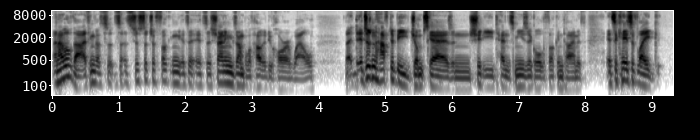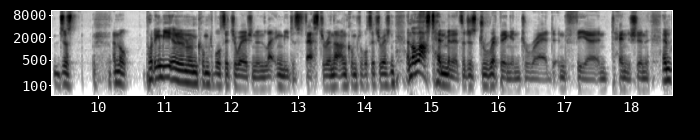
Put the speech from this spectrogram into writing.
and I love that. I think that's it's, just such a fucking it's a it's a shining example of how to do horror well. It doesn't have to be jump scares and shitty tense music all the fucking time. It's it's a case of like just I don't know putting me in an uncomfortable situation and letting me just fester in that uncomfortable situation. And the last ten minutes are just dripping in dread and fear and tension. And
